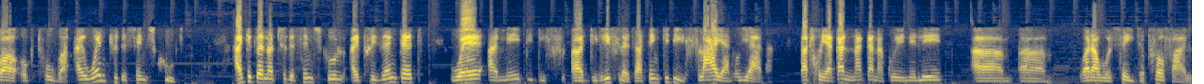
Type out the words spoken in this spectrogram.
uh, October, I went to the same school. I get to the same school. I presented where I made the, uh, the leaflets. I think the flyer no yana. But go ya ka nna ka nako um um what I would say is a profile.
